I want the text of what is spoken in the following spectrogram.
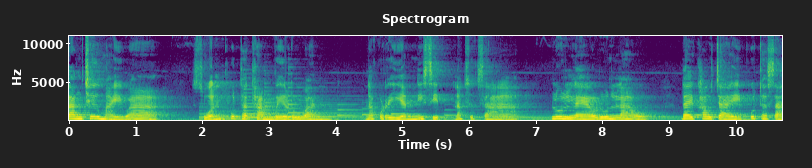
ตั้งชื่อใหม่ว่า สวนพุทธธรรมเวรุวัน นักเรียนนิสิตนักศึกษา รุ่นแล้วรุ่นเล่า ได้เข้าใจพุทธศา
